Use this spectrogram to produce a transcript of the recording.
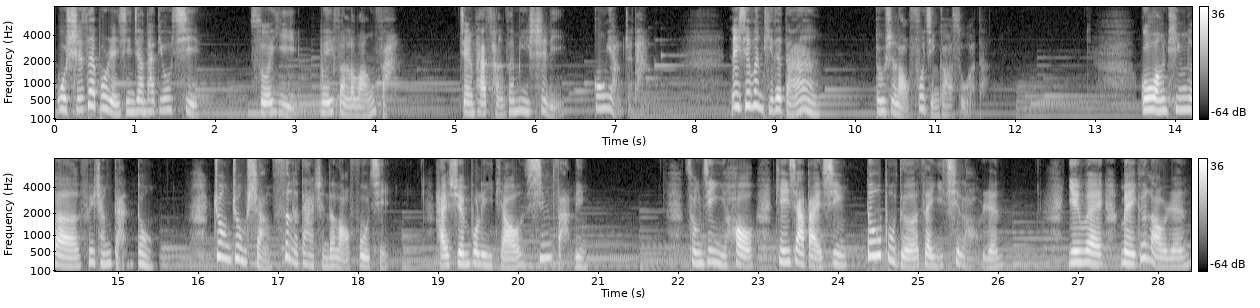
我实在不忍心将他丢弃，所以违反了王法，将他藏在密室里供养着他。那些问题的答案，都是老父亲告诉我的。国王听了非常感动，重重赏赐了大臣的老父亲，还宣布了一条新法令：从今以后，天下百姓都不得再遗弃老人，因为每个老人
